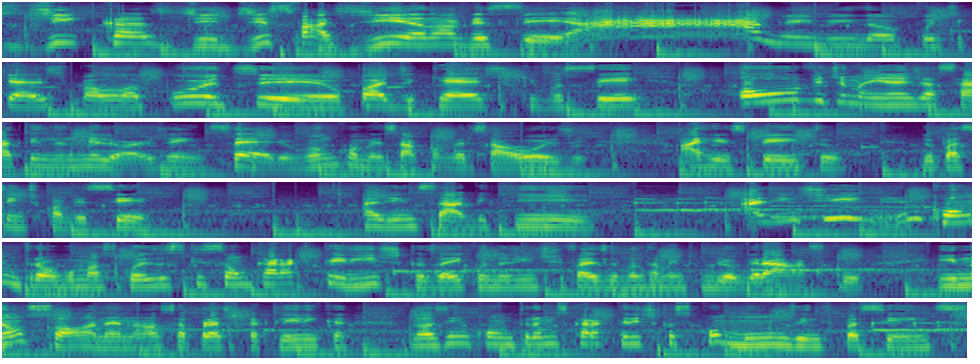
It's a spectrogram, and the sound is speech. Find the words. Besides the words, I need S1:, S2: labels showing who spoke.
S1: dicas de disfagia no AVC. Ah, bem-vindo ao podcast Paula Pucci, o podcast que você ouve de manhã e já está atendendo melhor. Gente, sério, vamos começar a conversar hoje a respeito do paciente com AVC? A gente sabe que a gente encontra algumas coisas que são características aí quando a gente faz levantamento bibliográfico e não só, né, na nossa prática clínica, nós encontramos características comuns entre pacientes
